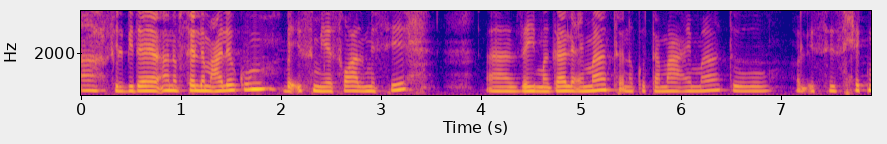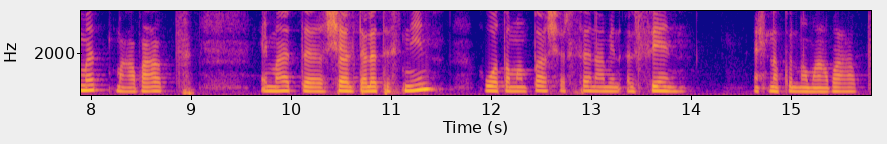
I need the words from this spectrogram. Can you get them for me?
آه في البداية أنا بسلم عليكم باسم يسوع المسيح. آه زي ما قال عماد أنا كنت مع عماد والأسيس حكمت مع بعض. عماد شال ثلاث سنين هو 18 سنة من 2000 إحنا كنا مع بعض.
